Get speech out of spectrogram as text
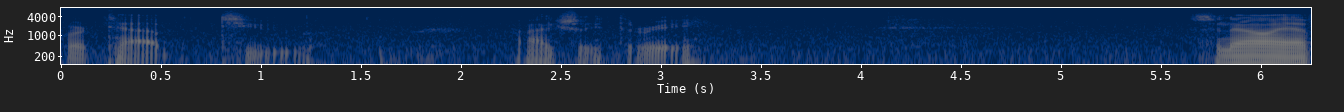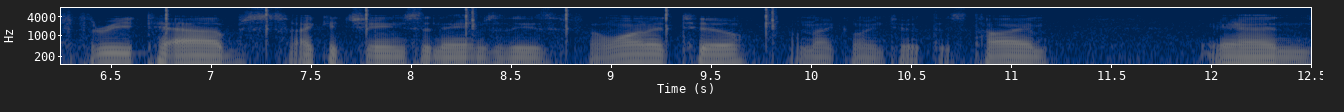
for tab 2, actually 3. So now I have three tabs. I could change the names of these if I wanted to. I'm not going to at this time. And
